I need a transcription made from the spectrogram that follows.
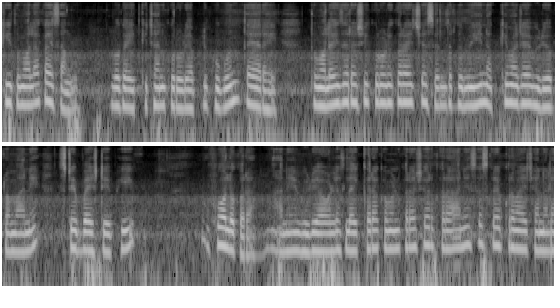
की तुम्हाला काय सांगू? बघा इतकी छान कुरडी आपली फुगून तयार आहे. तुम्हालाही जर अशी कुरडी करायची असेल तर तुम्हीही नक्की माझ्या व्हिडिओप्रमाणे स्टेप बाय स्टेप ही फॉलो करा. आणि व्हिडिओ आवडल्यास लाईक करा कमेंट करा शेअर करा आणि सबस्क्राईब करा माझ्या चॅनलला.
